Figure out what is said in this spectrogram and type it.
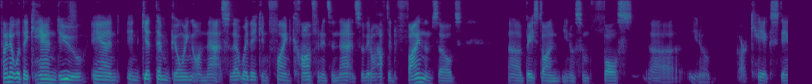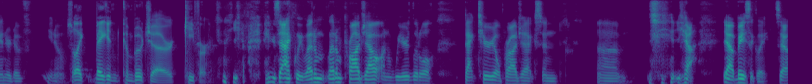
Find out what they can do and and get them going on that so that way they can find confidence in that so they don't have to define themselves uh, based on you know some false uh, you know archaic standard of you know So like making kombucha or kefir. yeah exactly let them let them proj out on weird little bacterial projects and um, yeah yeah basically so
